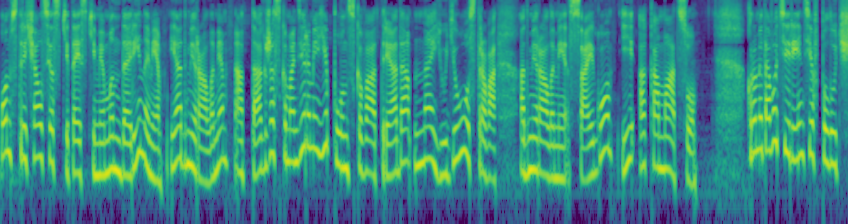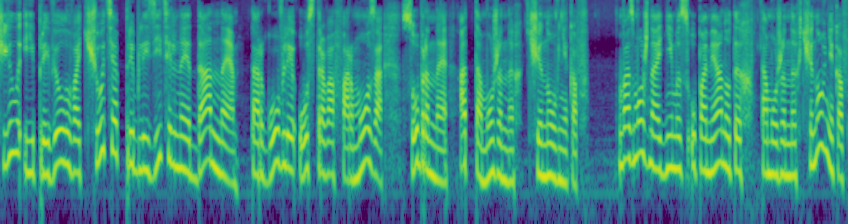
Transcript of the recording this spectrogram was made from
Он встречался с китайскими мандаринами и адмиралами, а также с командирами японского отряда на юге острова, адмиралами Сайго и Акамацу. Кроме того, Терентьев получил и привел в отчете приблизительные данные торговли острова Формоза, собранные от таможенных чиновников. Возможно, одним из упомянутых таможенных чиновников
